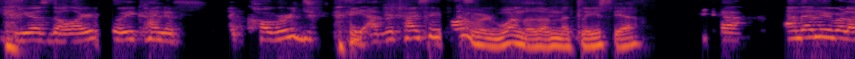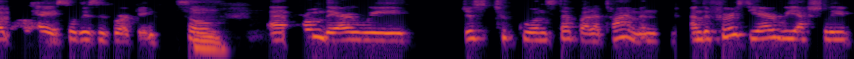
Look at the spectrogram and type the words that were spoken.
US dollars. So he kind of like covered the advertising cost. covered one of them at least, yeah yeah. And then we were like, okay, so this is working. So mm. uh, from there, we just took one step at a time. And, and the first year, we actually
